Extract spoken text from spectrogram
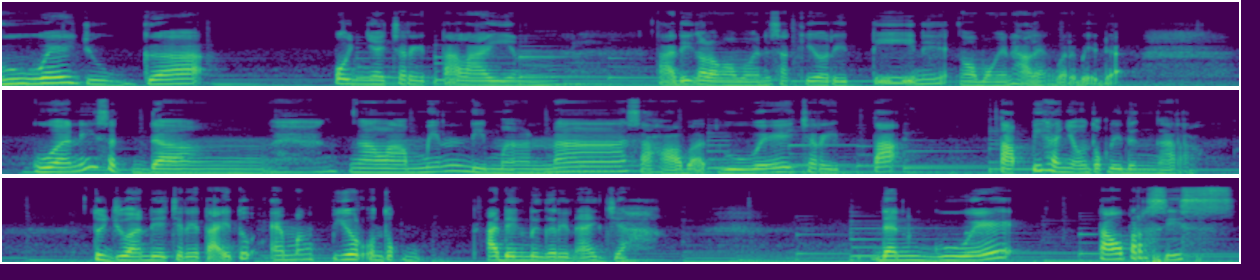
Gue juga punya cerita lain tadi kalau ngomongin security ini ngomongin hal yang berbeda gue nih sedang ngalamin di mana sahabat gue cerita tapi hanya untuk didengar. Tujuan dia cerita itu emang pure untuk ada yang dengerin aja. Dan gue tahu persis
